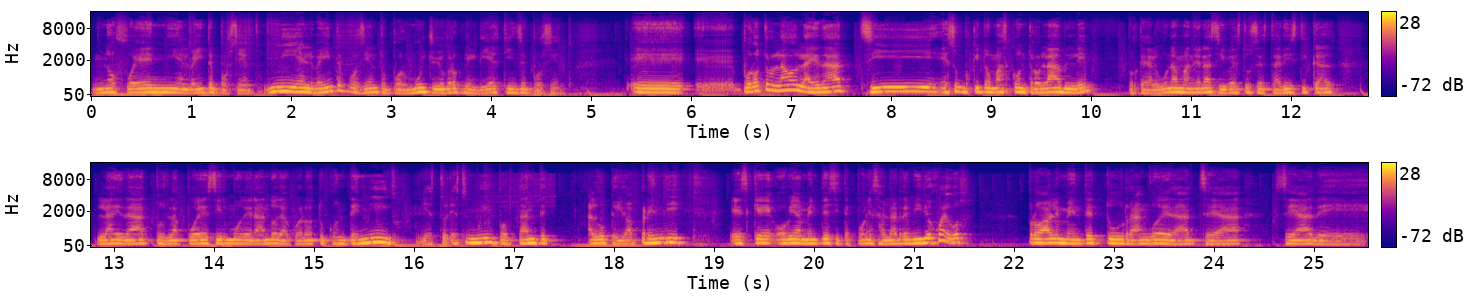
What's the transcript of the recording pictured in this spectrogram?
no fue ni el 20%, ni el 20% por mucho, yo creo que el 10, 15%. Eh, por otro lado, la edad sí es un poquito más controlable porque de alguna manera si ves tus estadísticas, la edad pues la puedes ir moderando de acuerdo a tu contenido. Y esto, esto es muy importante, algo que yo aprendí, es que obviamente si te pones a hablar de videojuegos, probablemente tu rango de edad sea, sea de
